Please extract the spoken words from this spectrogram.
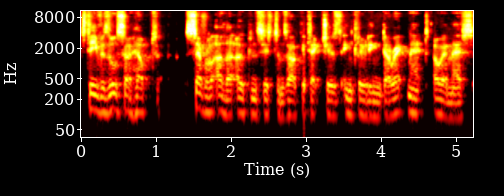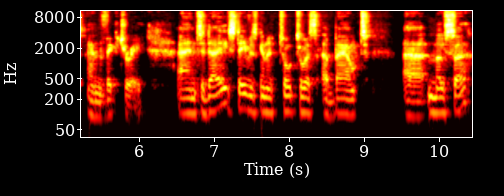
Steve has also helped several other open systems architectures, including DirectNet, OMS, and Victory. And today, Steve is going to talk to us about uh, MOSA,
